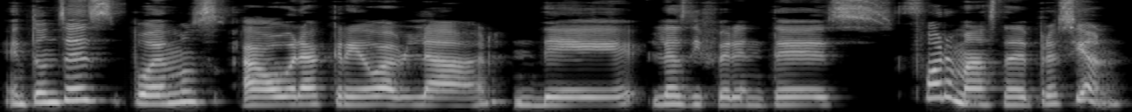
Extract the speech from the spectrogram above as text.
Entonces podemos ahora creo hablar de las diferentes formas de depresión,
